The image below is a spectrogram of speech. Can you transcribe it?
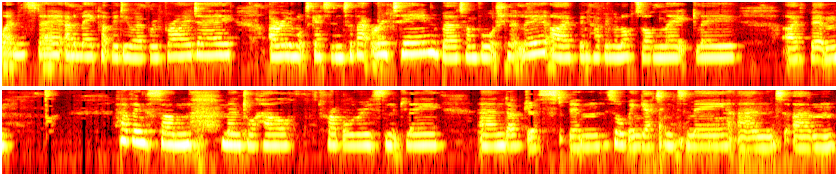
Wednesday and a makeup video every Friday. I really want to get into that routine, but unfortunately, I've been having a lot on lately. I've been having some mental health trouble recently, and I've just been, it's all been getting to me, and um,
